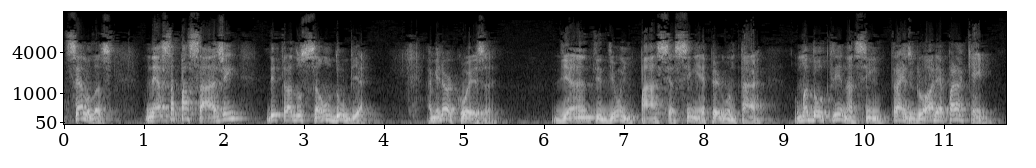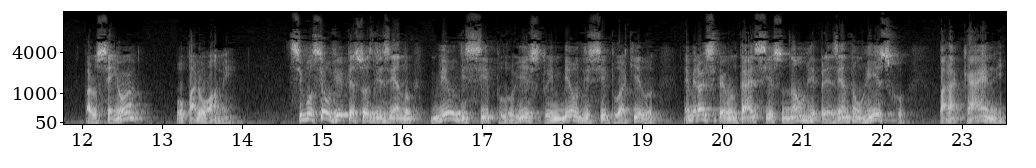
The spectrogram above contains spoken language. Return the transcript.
células nessa passagem de tradução dúbia. A melhor coisa, diante de um impasse assim, é perguntar: uma doutrina assim traz glória para quem? Para o Senhor ou para o homem? Se você ouvir pessoas dizendo meu discípulo isto e meu discípulo aquilo, é melhor se perguntar se isso não representa um risco para a carne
